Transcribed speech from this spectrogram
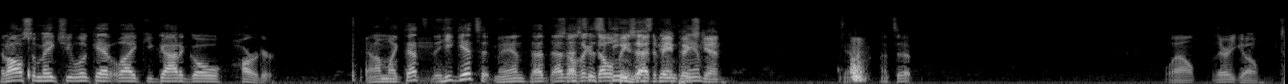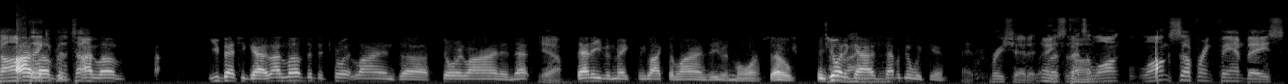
It also makes you look at it like you got to go harder. And I'm like, that's he gets it, man. That, that Sounds that's like a his double team. B's ad That's to me, Dan Campbell. Yeah, that's it. Well, there you go. Tom, I thank love you for the time. I love. You bet you guys. I love the Detroit Lions uh, storyline, and that yeah, that even makes me like the Lions even more. So enjoy All it, guys. Have a good weekend. I appreciate it. Thanks, Listen, that's a long, long-suffering fan base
